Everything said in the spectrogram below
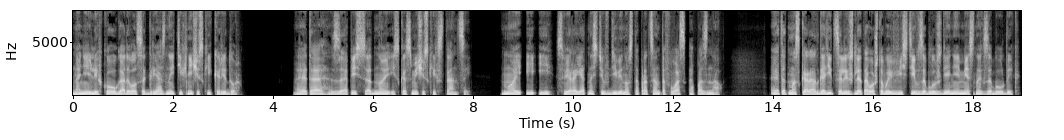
На ней легко угадывался грязный технический коридор. Это запись с одной из космических станций. Мой ИИ с вероятностью в 90% вас опознал. Этот маскарад годится лишь для того, чтобы ввести в заблуждение местных забулдык.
